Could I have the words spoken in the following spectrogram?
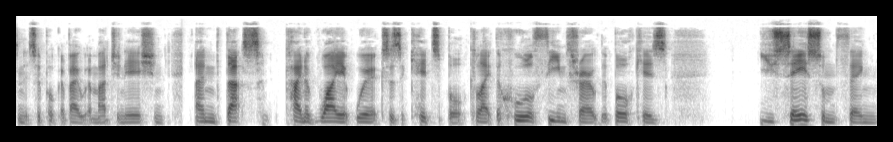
and it's a book about imagination and that's kind of why it works as a kids book like the whole theme throughout the book is you say something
